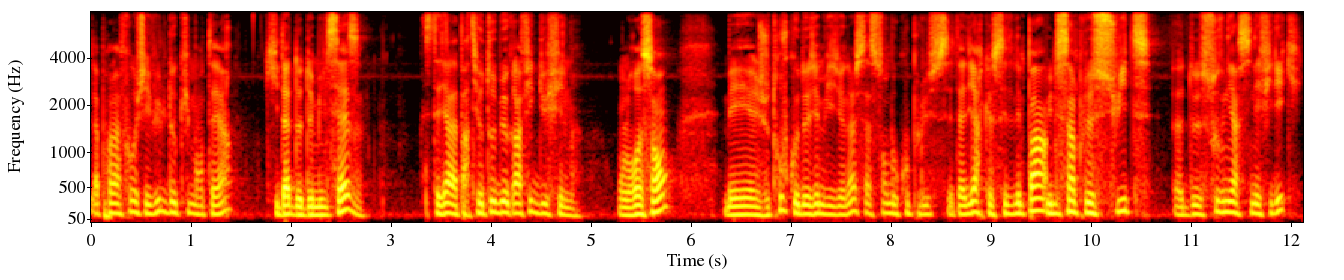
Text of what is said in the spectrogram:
la première fois où j'ai vu le documentaire, qui date de 2016, c'est-à-dire la partie autobiographique du film. On le ressent, Mais je trouve qu'au deuxième visionnage, ça se sent beaucoup plus. C'est-à-dire que ce n'est pas une simple suite euh, de souvenirs cinéphiliques,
